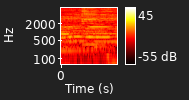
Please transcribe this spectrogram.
love.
